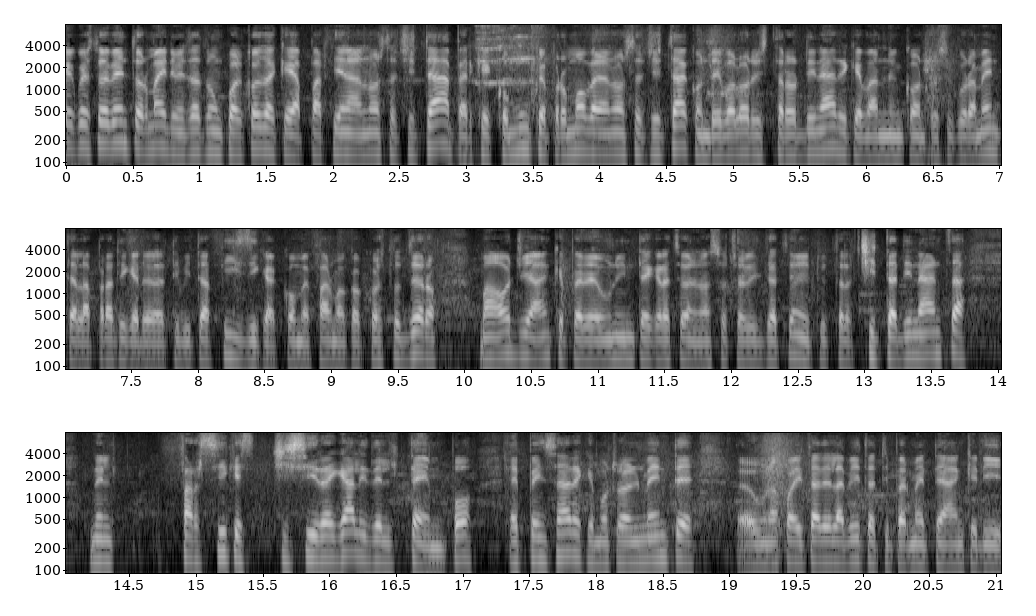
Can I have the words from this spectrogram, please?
Perché questo evento ormai è diventato un qualcosa che appartiene alla nostra città, perché comunque promuove la nostra città con dei valori straordinari che vanno incontro sicuramente alla pratica dell'attività fisica come farmaco a costo zero, ma oggi anche per un'integrazione, una socializzazione di tutta la cittadinanza nel far sì che ci si regali del tempo e pensare che molto probabilmente eh, una qualità della vita ti permette anche di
